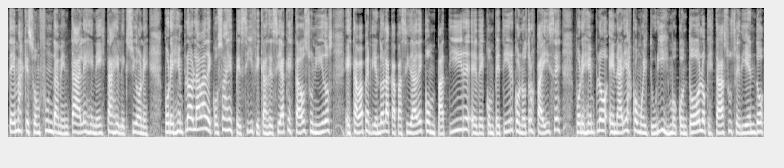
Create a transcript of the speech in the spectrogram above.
temas que son fundamentales en estas elecciones. Por ejemplo, hablaba de cosas específicas, decía que Estados Unidos estaba perdiendo la capacidad de competir, de competir con otros países, por ejemplo, en áreas como el turismo, con todo lo que está sucediendo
